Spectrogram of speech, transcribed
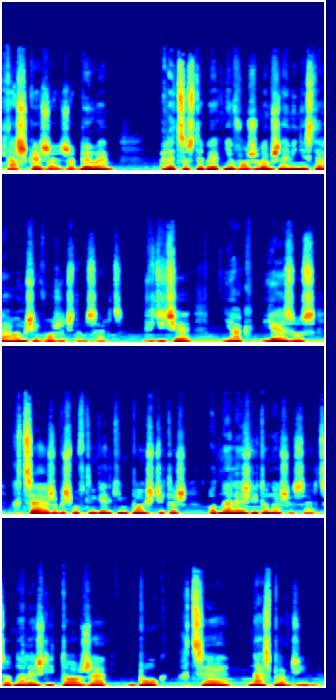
ptaszkę, że, że byłem, ale co z tego, jak nie włożyłem, przynajmniej nie starałem się włożyć tam serce. Widzicie, jak Jezus chce, żebyśmy w tym wielkim poście też odnaleźli to nasze serce, odnaleźli to, że Bóg chce nas prawdziwych.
